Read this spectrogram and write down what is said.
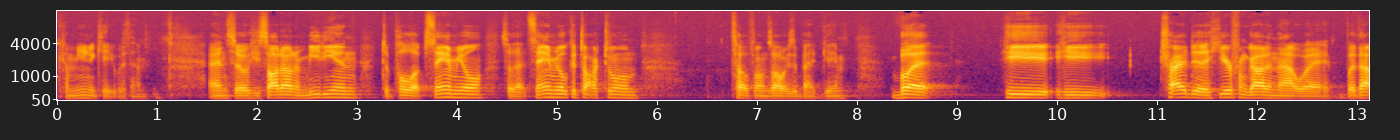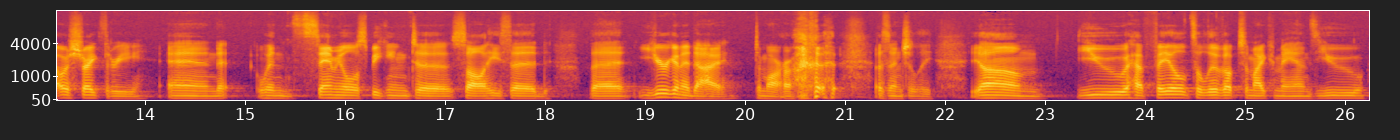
communicate with him. And so he sought out a median to pull up Samuel so that Samuel could talk to him. Telephone's always a bad game. But he, he tried to hear from God in that way, but that was strike three. And when Samuel was speaking to Saul, he said that you're going to die tomorrow, essentially. Um, you have failed to live up to my commands. You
